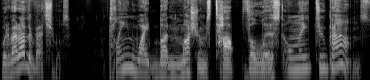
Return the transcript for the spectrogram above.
What about other vegetables? Plain white button mushrooms top the list, only 2 pounds.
